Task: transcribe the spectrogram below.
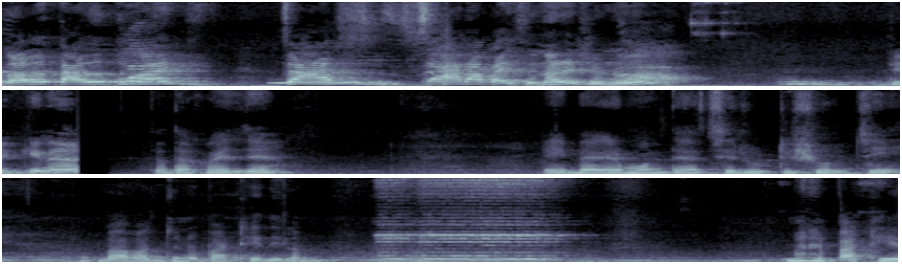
তাহলে তাহলে তোমার চাষ সারা পাইছো না রে শোনো ঠিক কিনা তো দেখো এই যে এই ব্যাগের মধ্যে আছে রুটি, সবজি। বাবার জন্য পাঠিয়ে দিলাম। মানে পাঠিয়ে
